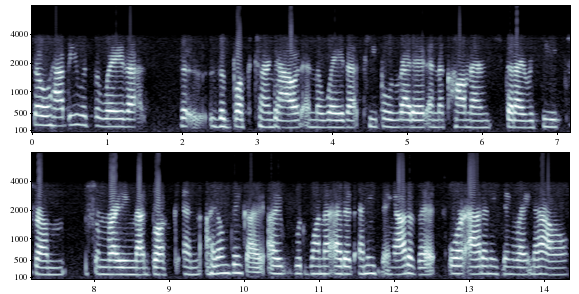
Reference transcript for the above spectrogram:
so happy with the way that the the book turned out and the way that people read it and the comments that I received from from writing that book and I don't think I, I would want to edit anything out of it or add anything right now.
